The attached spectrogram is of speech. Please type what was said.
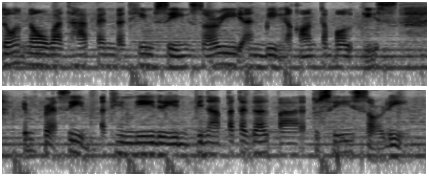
Don't know what happened but him saying sorry and being accountable is impressive at hindi rin pinapatagal pa to say sorry.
